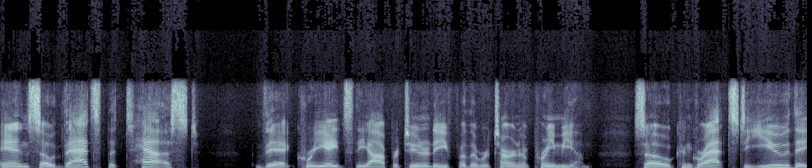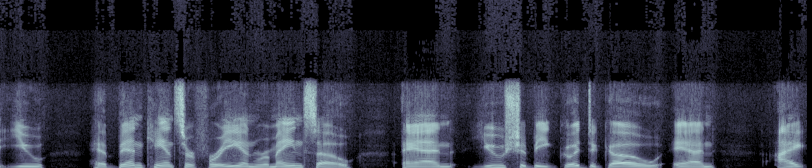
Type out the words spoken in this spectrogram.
And so that's the test that creates the opportunity for the return of premium. So, congrats to you that you have been cancer free and remain so and you should be good to go. And I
